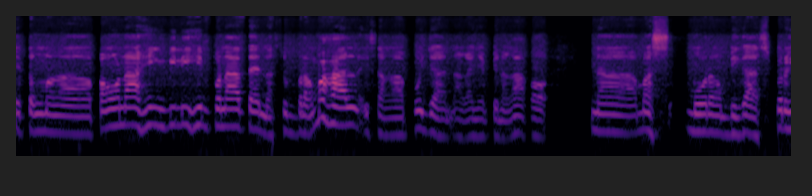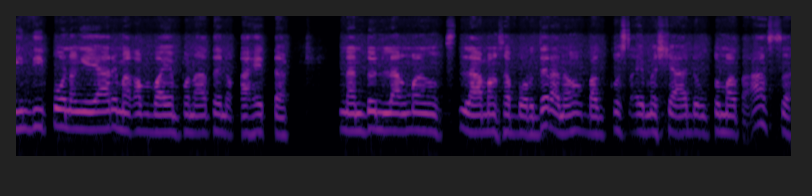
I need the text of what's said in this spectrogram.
itong mga pangunahing bilihin po natin na sobrang mahal, isa nga po dyan ang kanyang pinangako na mas murang bigas. Pero hindi po nangyayari mga kababayan po natin no, kahit ah, nandun lang mang, lamang sa border ano, bagkus ay masyadong tumataas.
